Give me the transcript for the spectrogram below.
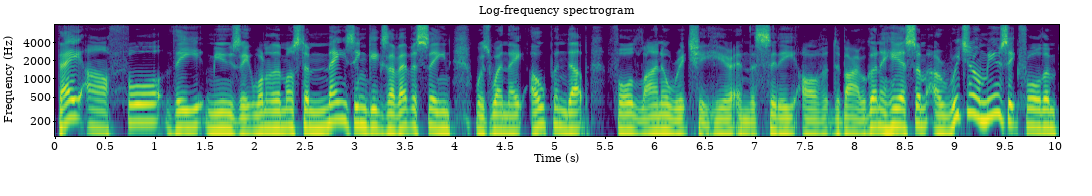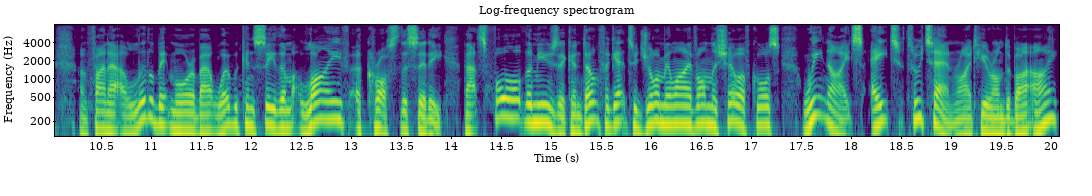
They are for the music. One of the most amazing gigs I've ever seen was when they opened up for Lionel Richie here in the city of Dubai. We're going to hear some original music for them and find out a little bit more about where we can see them live across the city. That's for the music, and don't forget to join me live on the show, of course, weeknights 8 through 10, right here on Dubai Eye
